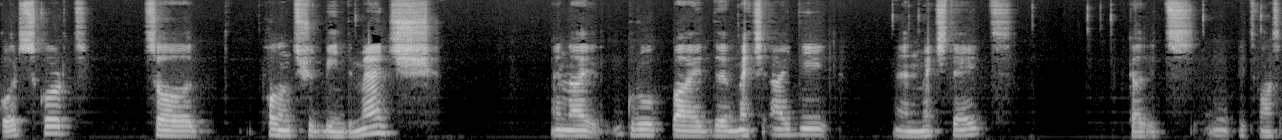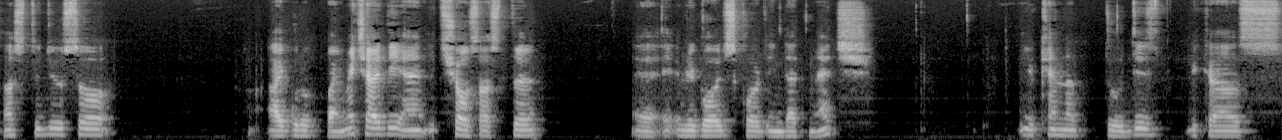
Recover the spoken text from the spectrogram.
goals scored. So Poland should be in the match. And I group by the match ID and match date because it's it wants us to do so. I group by match ID and it shows us the uh, every goal scored in that match. You cannot do this because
